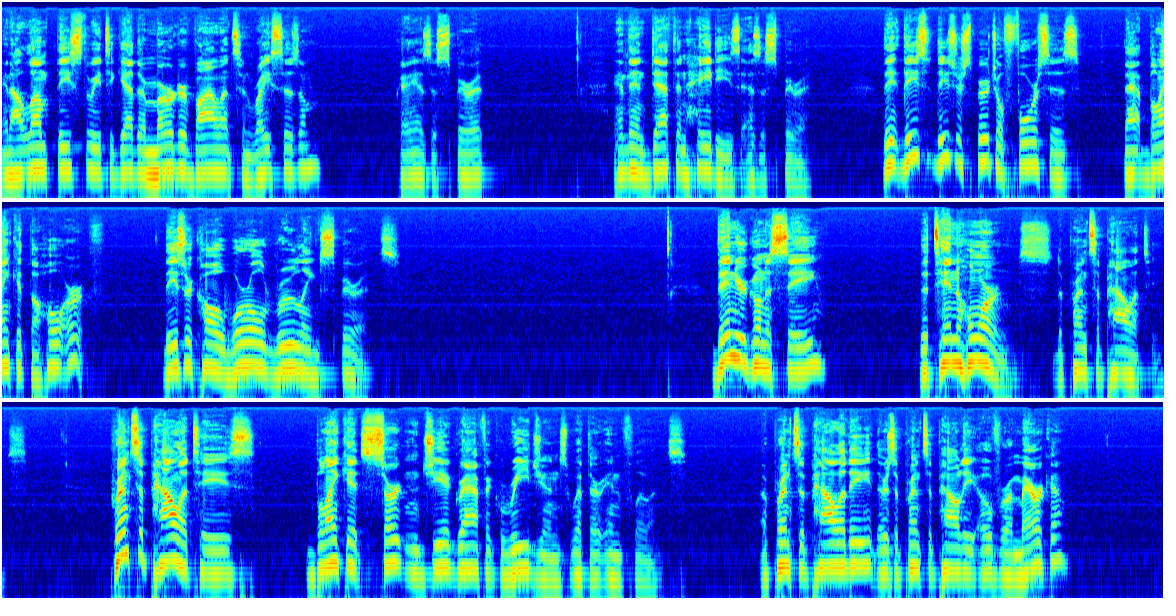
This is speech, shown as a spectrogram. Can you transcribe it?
And I lump these three together murder, violence, and racism, okay, as a spirit. And then death and Hades as a spirit. These, these are spiritual forces that blanket the whole earth. These are called world ruling spirits. Then you're going to see the ten horns, the principalities. Principalities blanket certain geographic regions with their influence. A principality, there's a principality over America.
